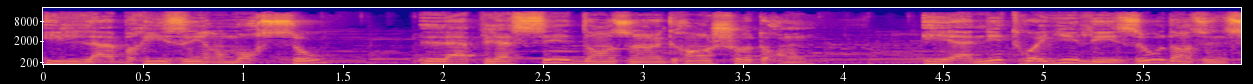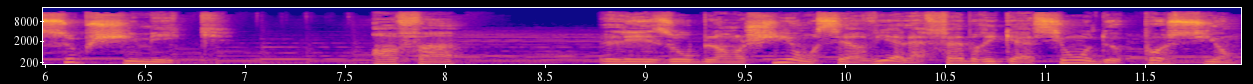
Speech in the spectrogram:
Il l'a brisée en morceaux, l'a placée dans un grand chaudron et a nettoyé les eaux dans une soupe chimique. Enfin, les eaux blanchies ont servi à la fabrication de potions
